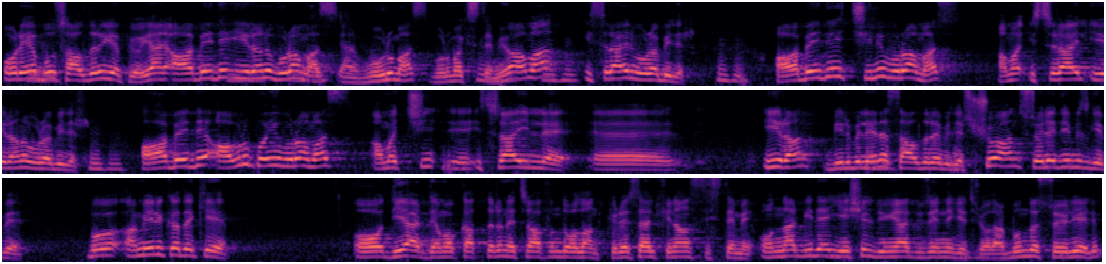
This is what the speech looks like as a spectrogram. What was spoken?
oraya bu saldırı yapıyor. Yani ABD İran'ı vuramaz. Yani vurmaz, vurmak istemiyor ama İsrail vurabilir. ABD Çin'i vuramaz ama İsrail İran'ı vurabilir. ABD Avrupa'yı vuramaz ama Çin, e, İsrail'le e, İran birbirlerine saldırabilir. Şu an söylediğimiz gibi bu Amerika'daki o diğer demokratların etrafında olan küresel finans sistemi onlar bir de yeşil dünya düzenini getiriyorlar. Bunu da söyleyelim.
